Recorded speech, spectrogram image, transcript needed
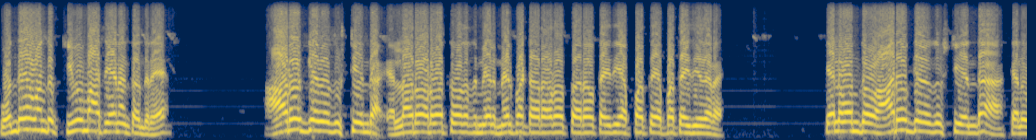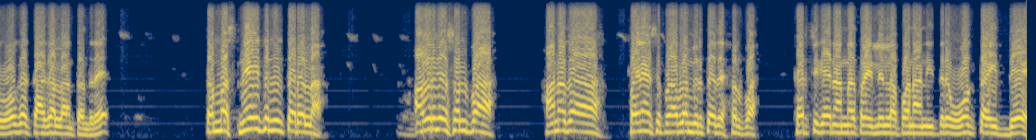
ಒಂದೇ ಒಂದು ಕಿವಿ ಮಾತು ಏನಂತಂದ್ರೆ, ಆರೋಗ್ಯದ ದೃಷ್ಟಿಯಿಂದ ಎಲ್ಲರೂ ಅರವತ್ತು ವರ್ಷದ ಮೇಲೆ ಮೇಲ್ಪಟ್ಟವರು ಅರವತ್ತು, ಅರವತ್ತೈದು, ಎಪ್ಪತ್ತು, ಎಪ್ಪತ್ತೈದು ಇದ್ದಾರೆ ಕೆಲವೊಂದು ಆರೋಗ್ಯದ ದೃಷ್ಟಿಯಿಂದ ಕೆಲವು ಹೋಗಕ್ಕಾಗಲ್ಲ ಅಂತಂದ್ರೆ, ತಮ್ಮ ಸ್ನೇಹಿತರು ಇರ್ತಾರಲ್ಲ ಅವರಿಗೆ ಸ್ವಲ್ಪ ಹಣದ ಫೈನಾನ್ಸ್ ಪ್ರಾಬ್ಲಮ್ ಇರ್ತದೆ. ಸ್ವಲ್ಪ ಖರ್ಚಿಗೆ ನನ್ನ ಹತ್ರ ಇರ್ಲಿಲ್ಲಪ್ಪ, ನಾನು ಇದ್ರೆ ಹೋಗ್ತಾ ಇದ್ದೆ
